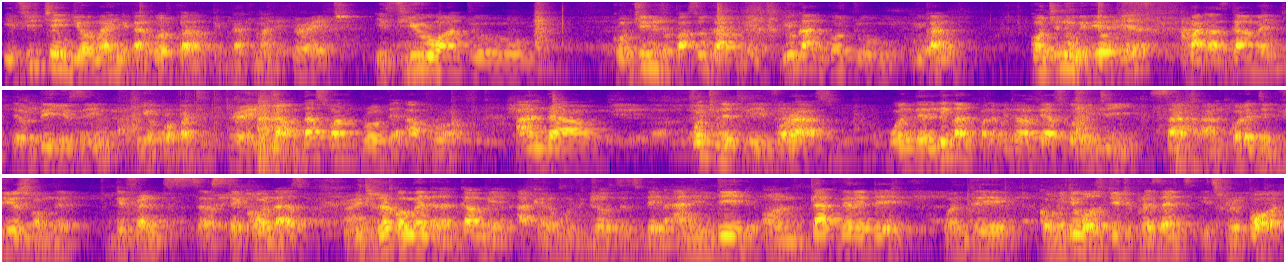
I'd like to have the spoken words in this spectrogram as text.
if you change your mind, you can go to court and pick that money. Right. If you want to continue to pursue government, you can go to, you can continue with your case, but as government, they will be using your property. Right. Now, that's what brought the uproar. And uh, fortunately for us, when the Legal and Parliamentary Affairs Committee sat and collected views from the different uh, stakeholders, it recommended that government actually withdraws this bill. And indeed, on that very day, when the committee was due to present its report,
